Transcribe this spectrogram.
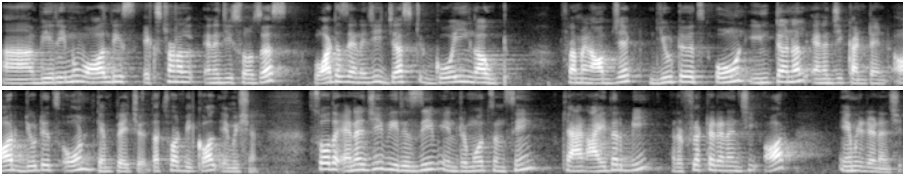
uh, we remove all these external energy sources what is the energy just going out from an object due to its own internal energy content or due to its own temperature that is what we call emission. So, the energy we receive in remote sensing can either be reflected energy or emitted energy.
